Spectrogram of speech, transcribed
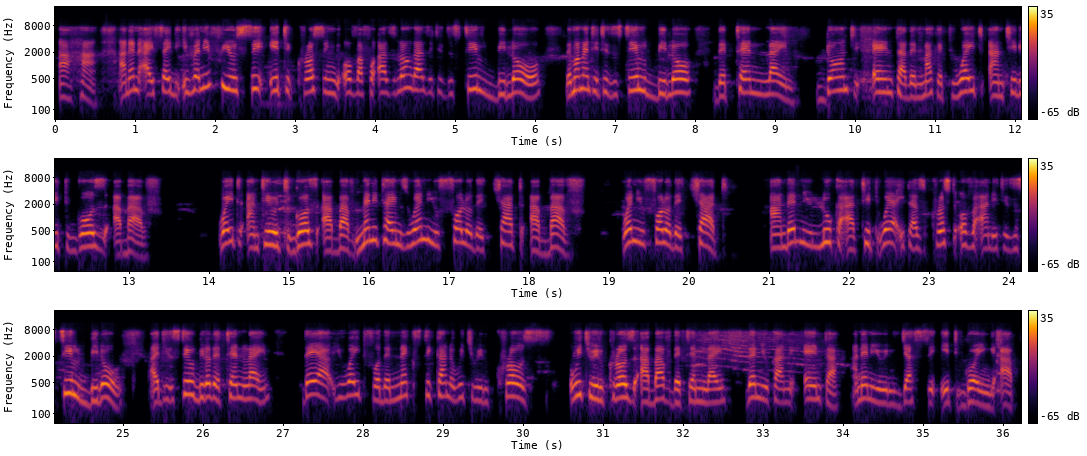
Uh-huh. And then I said, even if you see it crossing over for as long as it is still below, the moment it is still below the 10 line, don't enter the market. Wait until it goes above. Wait until it goes above. Many times when you follow the chart above, when you follow the chart and then you look at it where it has crossed over and it is still below, it is still below the 10 line, there you wait for the next candle which will cross which will cross above the 10 line. Then you can enter and then you will just see it going up.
